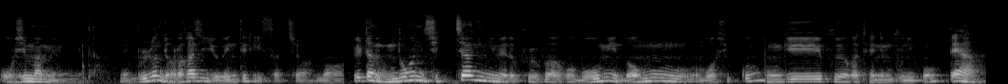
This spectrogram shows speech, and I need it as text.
50만 명입니다. 네, 물론 여러 가지 요인들이 있었죠. 뭐 일단 운동하는 직장인임에도 불구하고 몸이 너무 멋있고 동기부여가 되는 분이고 때야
